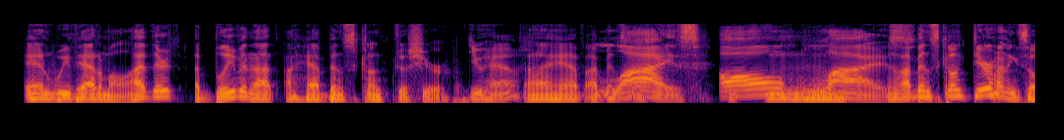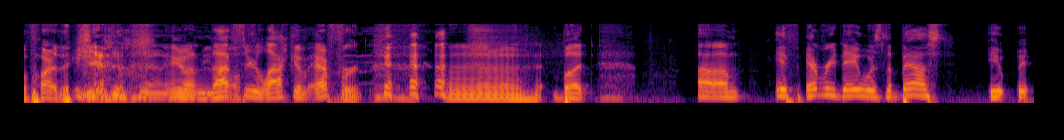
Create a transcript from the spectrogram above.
and we've had them all. I, there's, uh, believe it or not, I have been skunked this year. You have I have. I've been skunked. lies, all lies. I've been skunk deer hunting so far this year, You know, not through lack of effort, uh, but um, if every day was the best, it, it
